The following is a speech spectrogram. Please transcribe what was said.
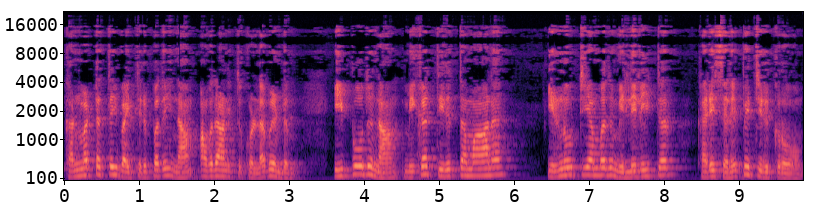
கண்மட்டத்தை வைத்திருப்பதை நாம் அவதானித்துக் கொள்ள வேண்டும். இப்போது நாம் மிக திருத்தமான இருநூற்றி ஐம்பது மில்லி லீட்டர் கரைசலை பெற்றிருக்கிறோம்.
